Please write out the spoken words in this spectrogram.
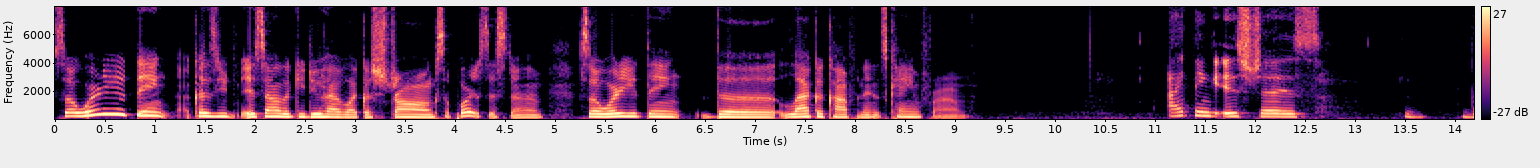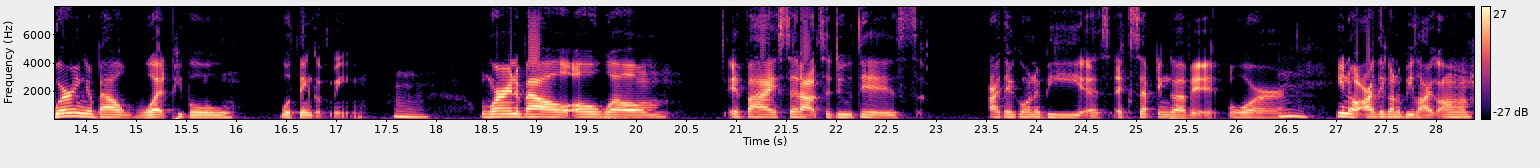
So where do you think cuz you it sounds like you do have like a strong support system. So where do you think the lack of confidence came from? I think it's just worrying about what people will think of me. Worrying about, oh, well, if I set out to do this, are they going to be as accepting of it? Or, you know, are they going to be like, um,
